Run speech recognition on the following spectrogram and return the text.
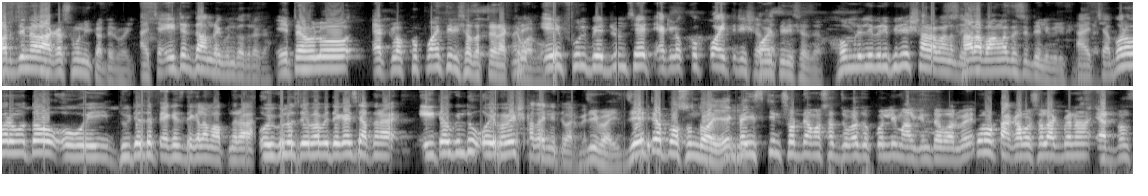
অরিজিনাল আকাশমণি কাটের ভাই। আচ্ছা এটার দাম রাখবেন কত টাকা? এটা হলো এক লক্ষ পঁয়ত্রিশ হাজার টাকা রাখতে মানে পারব। এই ফুল বেডরুম সেট এক লক্ষ পঁয়ত্রিশ হাজার। পঁয়ত্রিশ হাজার। হোম ডেলিভারি ফ্রি সারা বাংলাদেশ। সারা বাংলাদেশে ডেলিভারি ফ্রি আচ্ছা বরাবরের মতো ওই দুইটাতে প্যাকেজ দেখলাম আপনারা। ওইগুলো যেভাবে দেখাইছি আপনারা এইটাও কিন্তু ওইভাবে সাজাই নিতে পারবেন। জি ভাই যেটা পছন্দ হয় একটা স্ক্রিনশট দিয়ে আমার সাথে যোগাযোগ করলে মাল কিনতে পারবে। কোনো টাকা পয়সা লাগবে না অ্যাডভান্স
